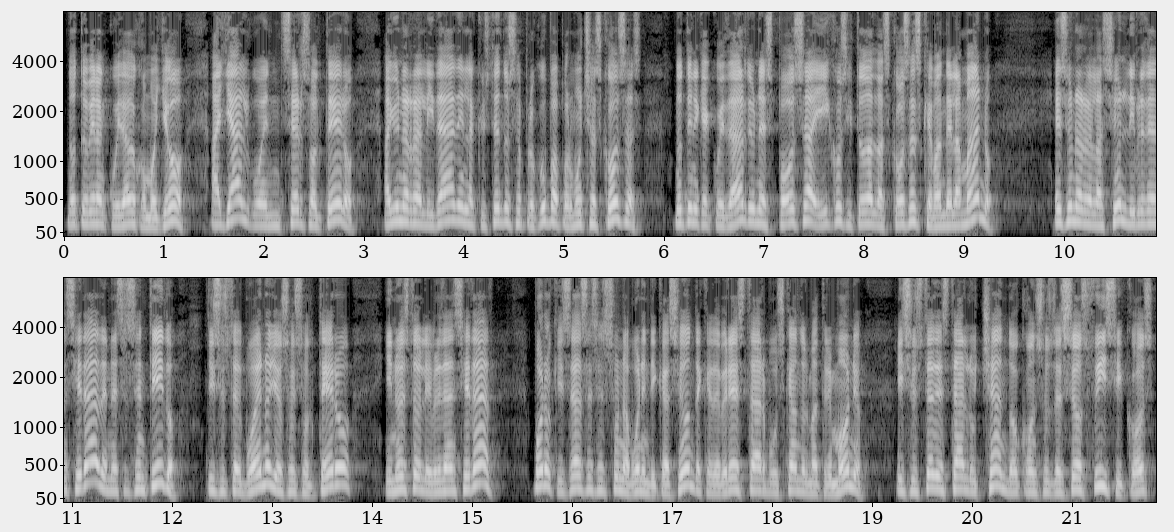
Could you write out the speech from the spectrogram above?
no tuvieran cuidado como yo. Hay algo en ser soltero, hay una realidad en la que usted no se preocupa por muchas cosas. No tiene que cuidar de una esposa, hijos y todas las cosas que van de la mano. Es una relación libre de ansiedad en ese sentido. Dice usted, bueno, yo soy soltero y no estoy libre de ansiedad. Bueno, quizás esa es una buena indicación de que debería estar buscando el matrimonio. Y si usted está luchando con sus deseos físicos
